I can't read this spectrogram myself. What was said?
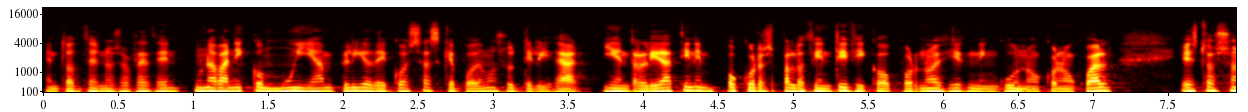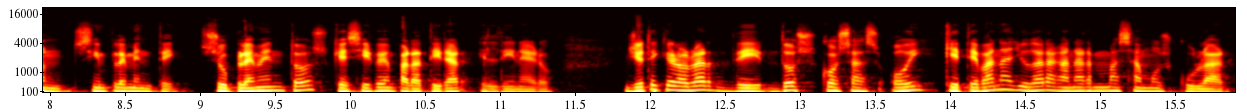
Entonces nos ofrecen un abanico muy amplio de cosas que podemos utilizar y en realidad tienen poco respaldo científico, por no decir ninguno, con lo cual estos son simplemente suplementos que sirven para tirar el dinero. Yo te quiero hablar de dos cosas hoy que te van a ayudar a ganar masa muscular.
